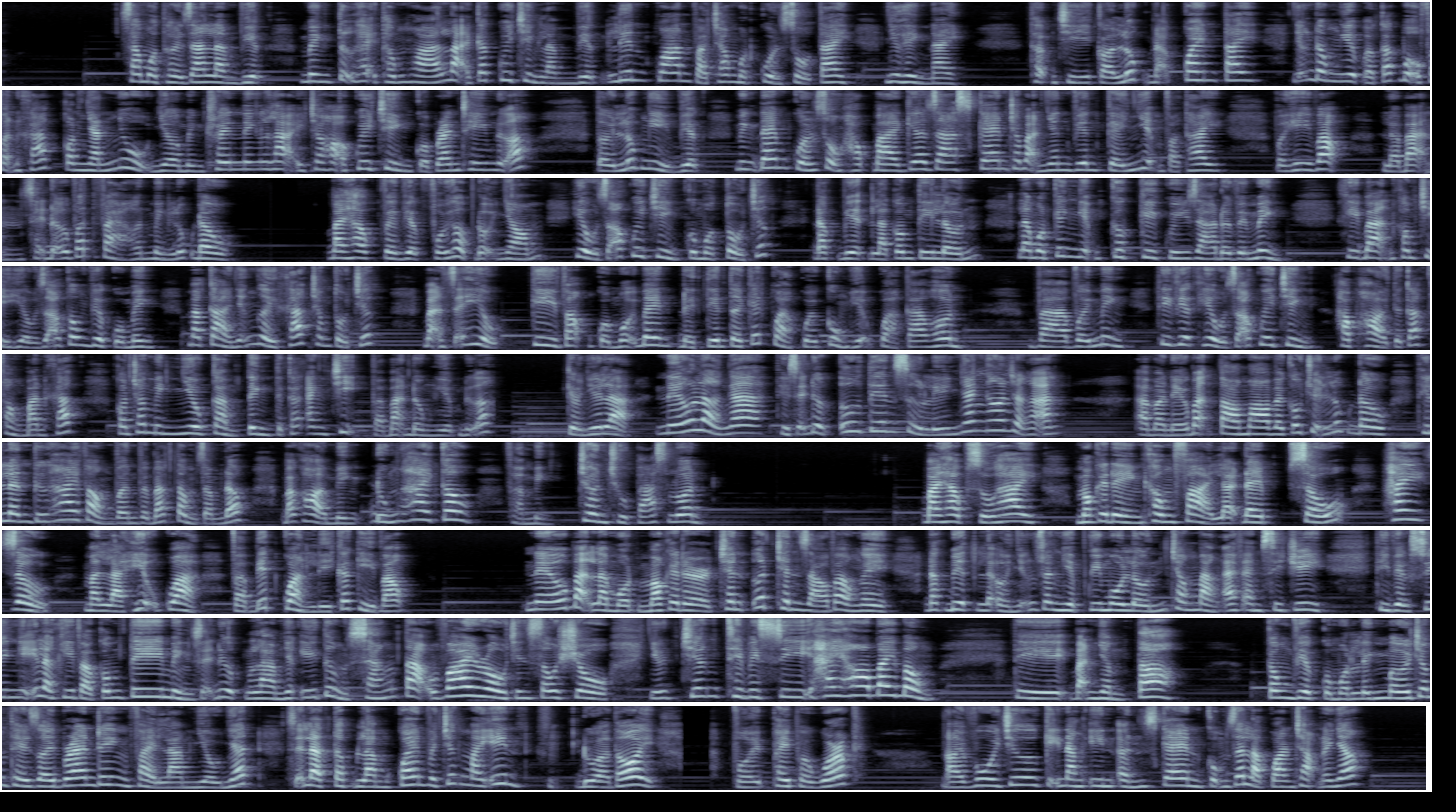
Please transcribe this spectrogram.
Sau một thời gian làm việc, mình tự hệ thống hóa lại các quy trình làm việc liên quan vào trong một cuốn sổ tay như hình này. Thậm chí có lúc đã quen tay, những đồng nghiệp ở các bộ phận khác còn nhắn nhủ nhờ mình training lại cho họ quy trình của brand team nữa. Tới lúc nghỉ việc, mình đem cuốn sổ học bài kia ra scan cho bạn nhân viên kế nhiệm vào thay, với hy vọng là bạn sẽ đỡ vất vả hơn mình lúc đầu. Bài học về việc phối hợp đội nhóm, hiểu rõ quy trình của một tổ chức đặc biệt là công ty lớn, là một kinh nghiệm cực kỳ quý giá đối với mình. Khi bạn không chỉ hiểu rõ công việc của mình mà cả những người khác trong tổ chức, bạn sẽ hiểu kỳ vọng của mỗi bên để tiến tới kết quả cuối cùng hiệu quả cao hơn. Và với mình thì việc hiểu rõ quy trình, học hỏi từ các phòng ban khác còn cho mình nhiều cảm tình từ các anh chị và bạn đồng nghiệp nữa. Kiểu như là nếu là Nga thì sẽ được ưu tiên xử lý nhanh hơn chẳng hạn. À mà nếu bạn tò mò về câu chuyện lúc đầu thì lần thứ hai phỏng vấn với bác tổng giám đốc, bác hỏi mình đúng hai câu và mình trơn tru pass luôn. Bài học số 2, marketing không phải là đẹp, xấu hay dở mà là hiệu quả và biết quản lý các kỳ vọng. Nếu bạn là một marketer chân ướt chân giáo vào nghề, đặc biệt là ở những doanh nghiệp quy mô lớn trong mảng FMCG, thì việc suy nghĩ là khi vào công ty mình sẽ được làm những ý tưởng sáng tạo viral trên social, những chiếc TVC hay ho bay bổng, thì bạn nhầm to. Công việc của một lính mới trong thế giới branding phải làm nhiều nhất sẽ là tập làm quen với chiếc máy in. Đùa thôi. Với paperwork, nói vui chứ kỹ năng in ấn scan cũng rất là quan trọng đấy nhá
